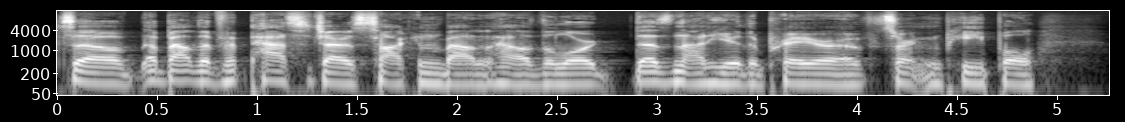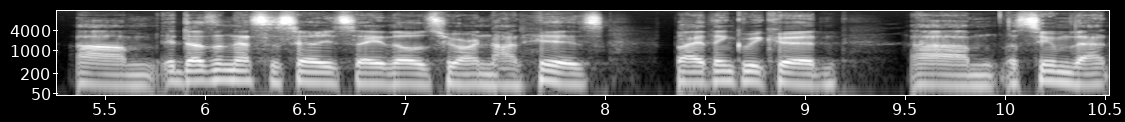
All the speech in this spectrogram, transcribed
so about the passage I was talking about, and how the Lord does not hear the prayer of certain people. Um, it doesn't necessarily say those who are not His, but I think we could um, assume that.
